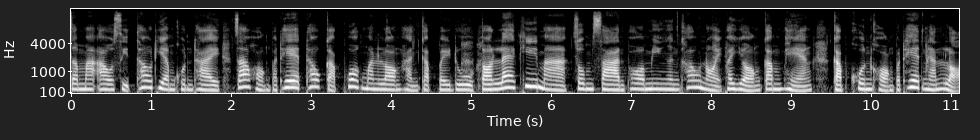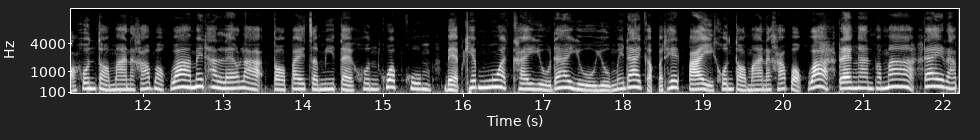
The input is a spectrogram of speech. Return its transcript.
จะมาเอาสิทธิ์เท่าเทียมคนไทย เจ้าของประเทศเท่ากับพวกมันลองหันกลับไปดู ตอนแรกที่มาสมซานพอมีเงินเข้าหน่อยพยองกำแหงกับคนของประเทศงั้นเหรอคนต่อมานะคะ บอกว่าไม่ทันแล้วล่ะต่อไปจะมีแต่คนควบคุม แบบเข้มงวดใครอยู่ได้อยู่อยู่ไม่ได้กับประเทศไป คนต่อมานะคะ บอกว่าแรงงานพม่าได้รับ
